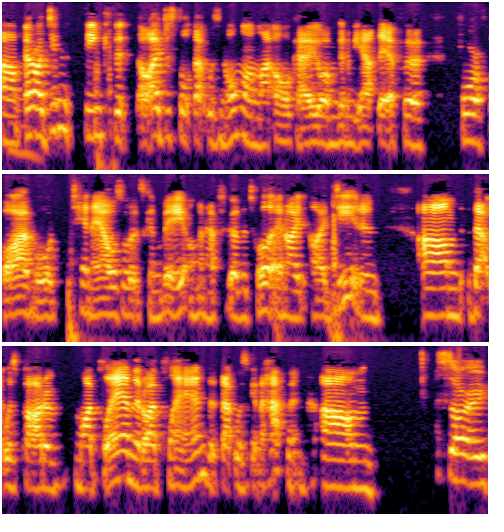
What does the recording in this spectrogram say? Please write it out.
um, mm. and I didn't think that I just thought that was normal. I'm like, oh, okay, well, I'm going to be out there for four or five or ten hours, what it's going to be. I'm going to have to go to the toilet, and I I did, and um, that was part of my plan that I planned that that was going to happen. Um, so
